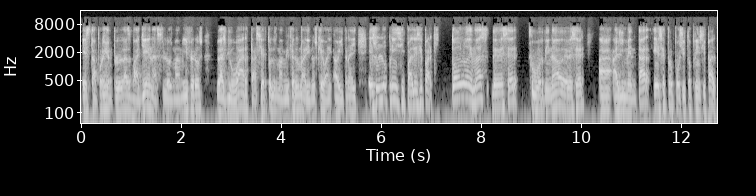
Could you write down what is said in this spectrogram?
está, por ejemplo, las ballenas, los mamíferos, las yubartas, ¿cierto? Los mamíferos marinos que van, habitan ahí. Eso es lo principal de ese parque. Todo lo demás debe ser subordinado, debe ser a alimentar ese propósito principal.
